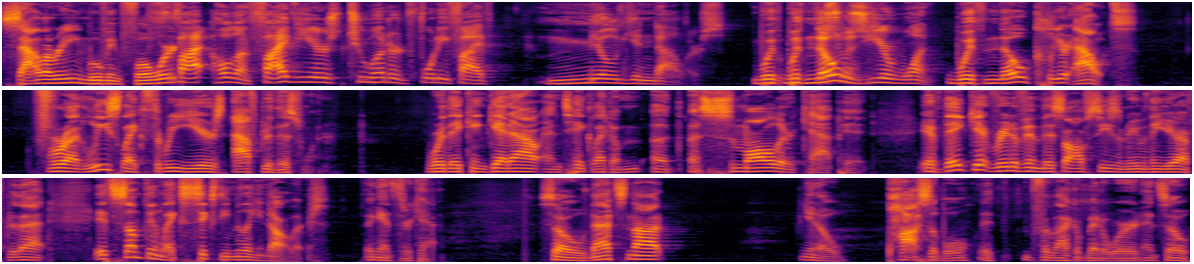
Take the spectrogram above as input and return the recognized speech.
salary moving forward. Five, hold on, five years, two hundred forty-five million dollars. With with no this was year one with no clear outs for at least like three years after this one, where they can get out and take like a, a, a smaller cap hit. If they get rid of him this offseason or even the year after that, it's something like $60 million against their cap. So that's not, you know, possible, for lack of a better word. And so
